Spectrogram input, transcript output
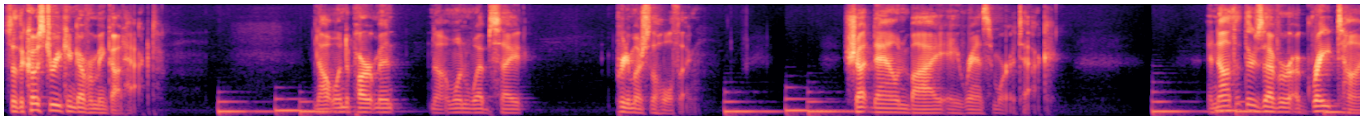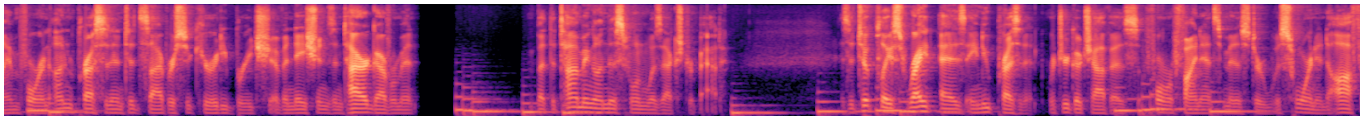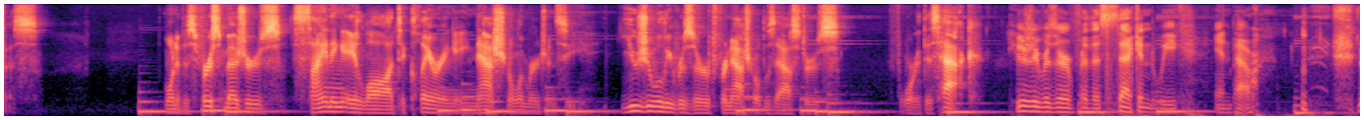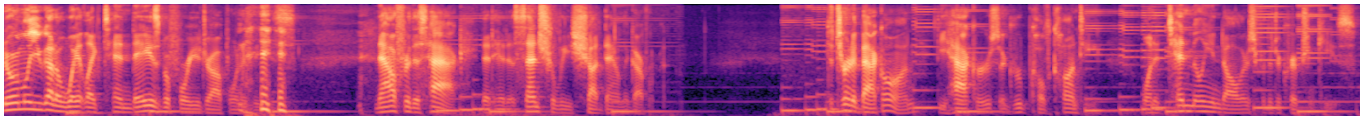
So the Costa Rican government got hacked. Not one department, not one website, pretty much the whole thing. Shut down by a ransomware attack. And not that there's ever a great time for an unprecedented cybersecurity breach of a nation's entire government, but the timing on this one was extra bad. As it took place right as a new president, Rodrigo Chaves, former finance minister, was sworn into office. One of his first measures, signing a law declaring a national emergency, usually reserved for natural disasters, for this hack. Usually reserved for the second week in power. Normally, you got to wait like 10 days before you drop one of these. now, for this hack that had essentially shut down the government. To turn it back on, the hackers, a group called Conti, wanted $10 million for the decryption keys.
